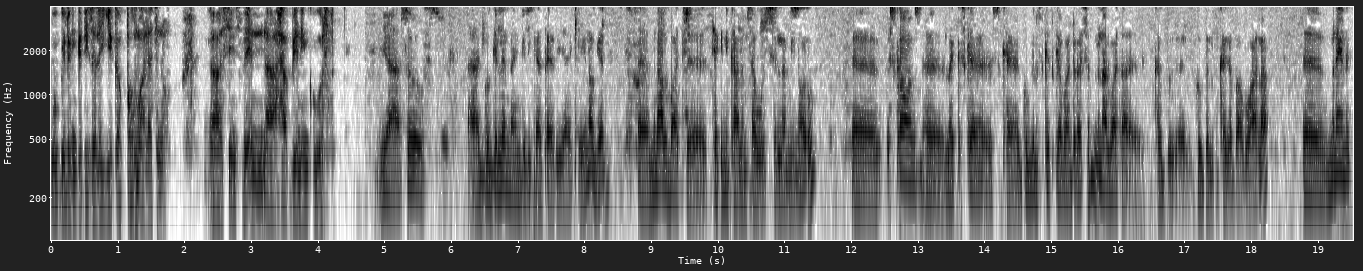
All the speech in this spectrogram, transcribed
ጉግል እንግዲህ ዘልዬ ገባሁ ማለት ነው። since then I've been in Google ያ ጉግልን እንግዲህ ቀጣይ ጥያቄ ነው። ግን ምናልባት technical ም ሰዎች ስለሚኖሩ እስካሁን እስከ ጉግል እስክትገባ ድረስም ምናልባት ጉግልም ከገባ በኋላ ምን አይነት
